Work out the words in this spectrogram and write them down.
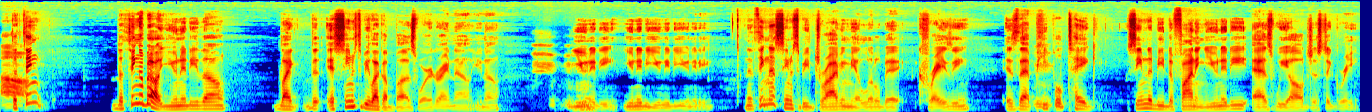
Um, The thing, the thing about unity though, like th- it seems to be like a buzzword right now. You know, mhm, unity, unity, unity, unity. And the thing that seems to be driving me a little bit crazy is that Mm. people take seem to be defining unity as we all just agree.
